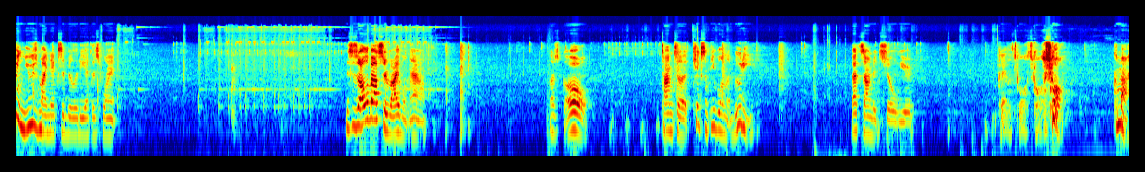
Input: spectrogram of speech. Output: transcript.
even use my Nyx ability at this point. This is all about survival now. Let's go. Time to kick some people in the booty. That sounded so weird. Okay, let's go, let's go, let's go. Come on.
